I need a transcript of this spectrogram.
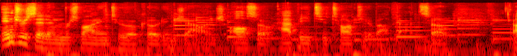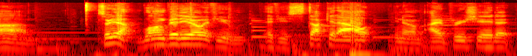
interested in responding to a coding challenge, also happy to talk to you about that. So, um, so yeah, long video. If you if you stuck it out, you know, I appreciate it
